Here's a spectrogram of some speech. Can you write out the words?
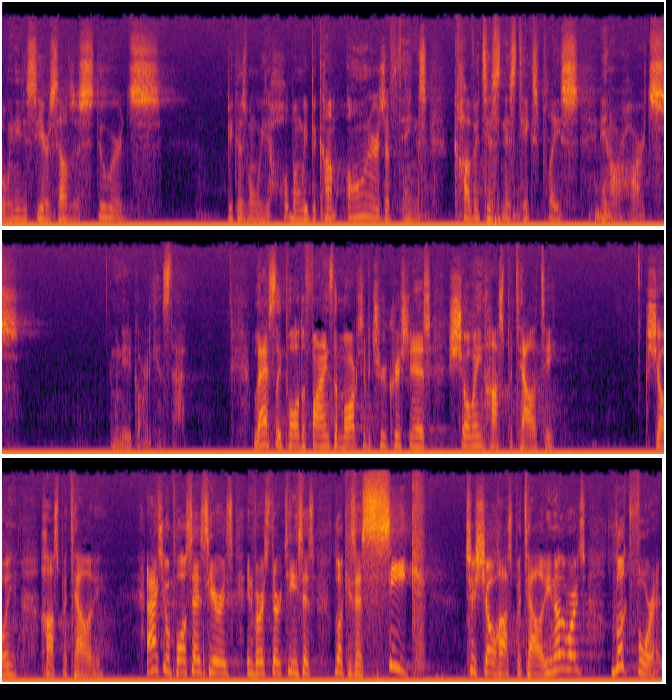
But we need to see ourselves as stewards because when we, when we become owners of things, covetousness takes place in our hearts. And we need to guard against that. Lastly, Paul defines the marks of a true Christian as showing hospitality. Showing hospitality. Actually, what Paul says here is in verse 13, he says, Look, he says, seek to show hospitality. In other words, look for it.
